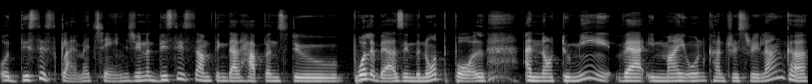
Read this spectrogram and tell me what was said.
oh, this is climate change. You know, this is something that happens to polar bears in the North Pole and not to me, where in my own country, Sri Lanka,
